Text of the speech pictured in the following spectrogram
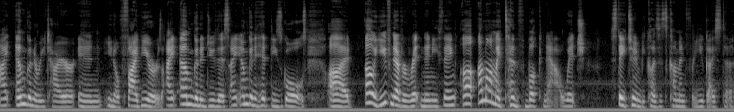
I am going to retire in, you know, five years. I am going to do this. I am going to hit these goals. Uh, oh, you've never written anything. Uh, I'm on my 10th book now, which stay tuned because it's coming for you guys to,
